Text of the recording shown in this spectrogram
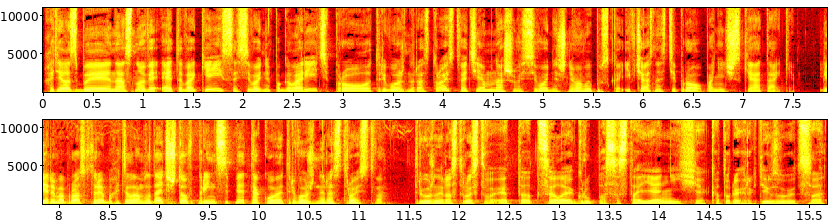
Хотелось бы на основе этого кейса сегодня поговорить про тревожное расстройство, тему нашего сегодняшнего выпуска, и в частности про панические атаки. Первый вопрос, который я бы хотел вам задать, что в принципе такое тревожное расстройство? Тревожное расстройство – это целая группа состояний, которые характеризуются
